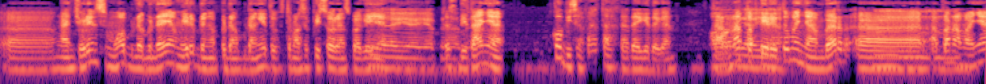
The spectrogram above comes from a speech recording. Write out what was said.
eh, ngancurin semua benda-benda yang mirip dengan pedang-pedang itu termasuk pisau dan sebagainya Iya, iya, iya. terus benar, ditanya kok bisa patah katanya gitu kan Oh, karena iya, petir iya. itu menyambar eh, Hmm, apa hmm. namanya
